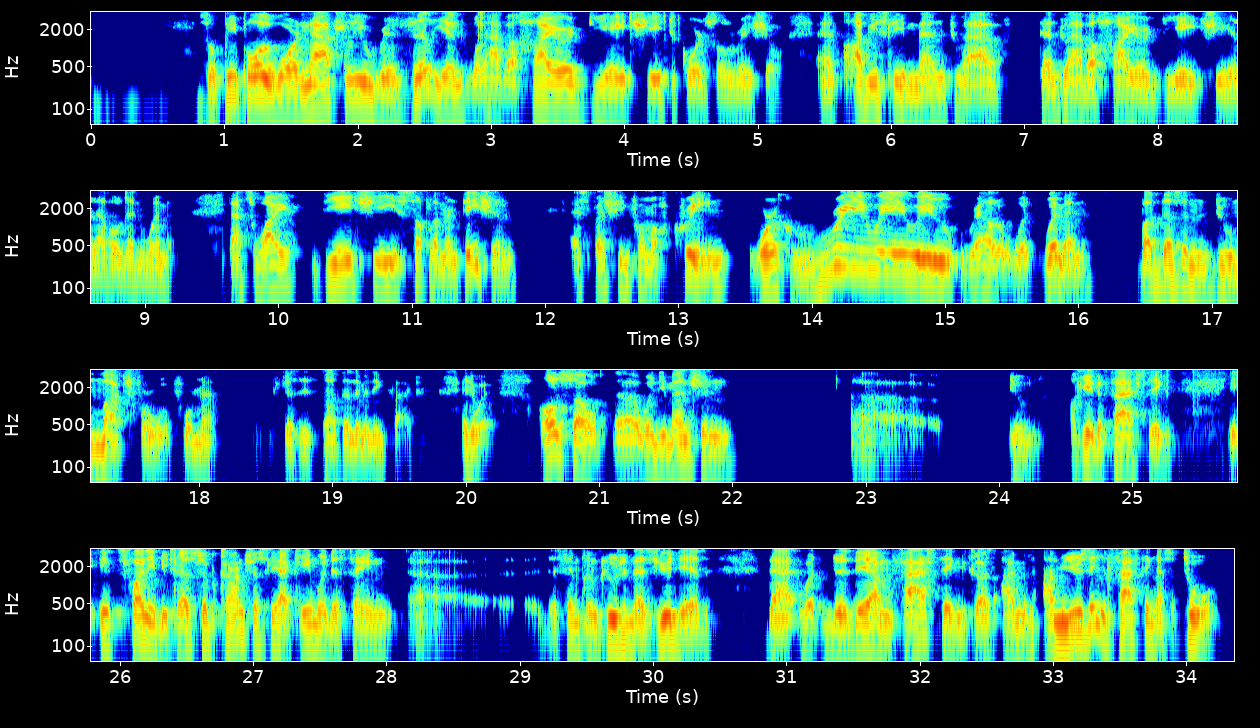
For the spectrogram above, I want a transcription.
So people who are naturally resilient will have a higher DHEA to cortisol ratio, and obviously men to have tend to have a higher DHEA level than women. That's why DHEA supplementation, especially in form of cream, work really, really, really well with women, but doesn't do much for for men because it's not the limiting factor. Anyway, also uh, when you mention, uh, you okay, the fasting, it's funny because subconsciously I came with the same uh, the same conclusion as you did that the day I'm fasting because I'm I'm using fasting as a tool.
